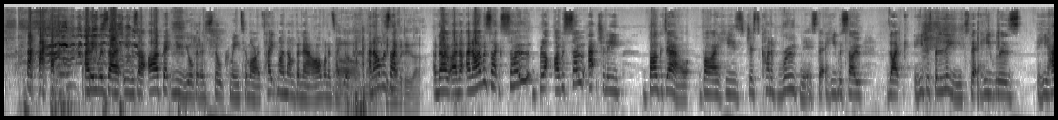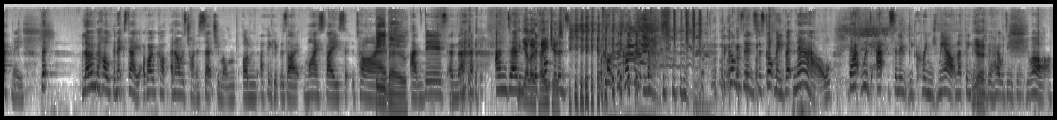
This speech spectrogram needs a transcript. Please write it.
and he was like, he was like, I bet you you're gonna stalk me tomorrow. Take my number now. I want to take your. Oh, And I was like, never do that. No, and I, and I was like so, bl- I was so actually bugged out by his just kind of rudeness that he was so, like, he just believed that he was, he had me. But lo and behold, the next day I woke up and I was trying to search him on, on I think it was like MySpace at the time. Bebo. And this and that. And um, Yellow the pages. confidence, the, co- the confidence, the confidence just got me. But now that would absolutely cringe me out. And I think, Yeah. who the hell do you think you are?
